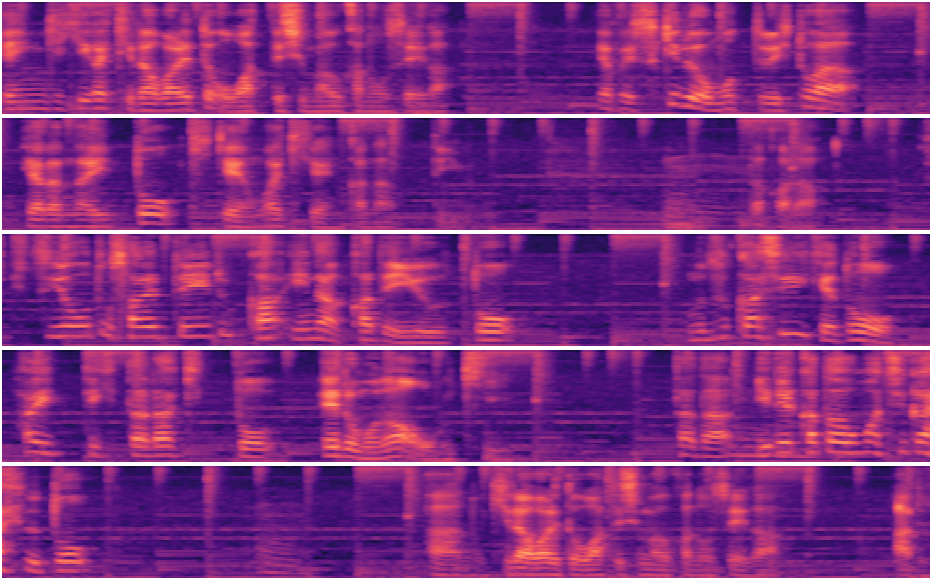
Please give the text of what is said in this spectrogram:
演劇が嫌われて終わってしまう可能性がやっぱりスキルを持ってる人がやらないと危険は危険かなっていう、うん。だから必要とされているか否かで言うと難しいけど入ってきたらきっと得るものは大きい。ただうん。入れ方を間違えるとうん。あの嫌われて終わってしまう可能性がある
